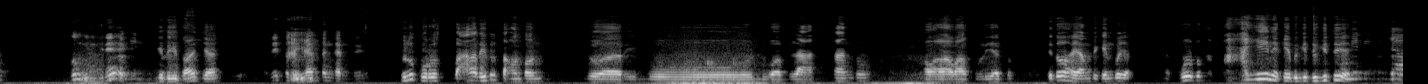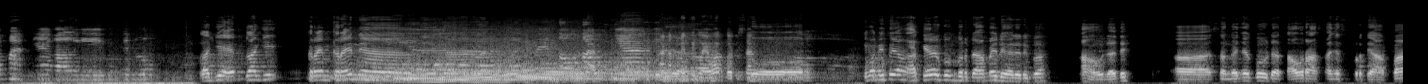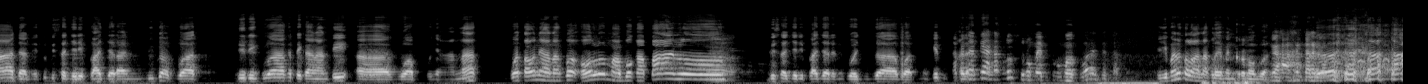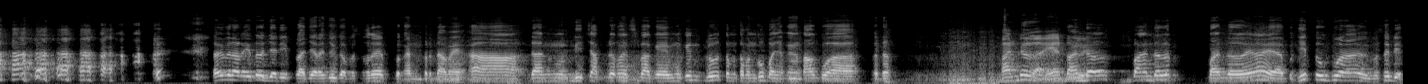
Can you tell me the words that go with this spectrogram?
gua gini-gini lagi gitu gitu aja. Tapi terus ganteng kan tuh dulu kurus banget itu tahun-tahun 2012an tuh awal-awal kuliah tuh. Itu yang bikin gue gue udah ngapain ya kayak begitu-gitu ya? Mungkin itu zamannya kali, mungkin lu lagi lagi keren-kerennya. Iya, lagi pengen tahu-tahunya gitu. anak metik lewat barusan. Tuh. cuman itu yang akhirnya gue berdamai dengan diri gue ah udah deh. Eh, seenggaknya gue udah tahu rasanya seperti apa dan itu bisa jadi pelajaran juga buat diri gue ketika nanti eh, gue punya anak gue tahu nih anak gue oh lu mabok apaan lu? Bisa jadi pelajaran gue juga buat mungkin tapi ada nanti anak lu suruh main ke rumah gua aja kan gimana kalau anak lu yang main ke rumah gue nggak antar gua tapi benar itu jadi pelajaran juga maksudnya dengan berdamai. Ah, dan dicap dengan sebagai mungkin dulu teman-teman gue banyak yang tahu gue udah bandel lah ya ya. bandel bandel bandelnya ya begitu gua. Maksudnya di,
